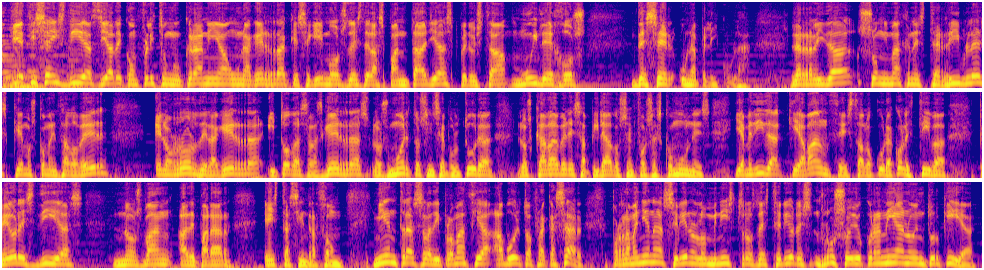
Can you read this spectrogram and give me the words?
Dieciséis días ya de conflicto en Ucrania, una guerra que seguimos desde las pantallas, pero está muy lejos de ser una película. La realidad son imágenes terribles que hemos comenzado a ver, el horror de la guerra y todas las guerras, los muertos sin sepultura, los cadáveres apilados en fosas comunes. Y a medida que avance esta locura colectiva, peores días nos van a deparar esta sin razón. Mientras la diplomacia ha vuelto a fracasar, por la mañana se vieron los ministros de Exteriores ruso y ucraniano en Turquía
